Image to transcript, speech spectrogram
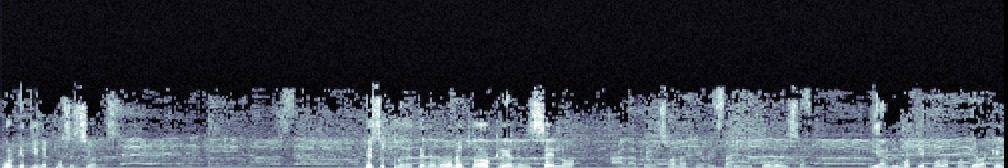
Porque tiene posesiones. Eso puede tener un momento dado, crearle un celo a la persona que le está viendo todo eso y al mismo tiempo lo conlleva que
